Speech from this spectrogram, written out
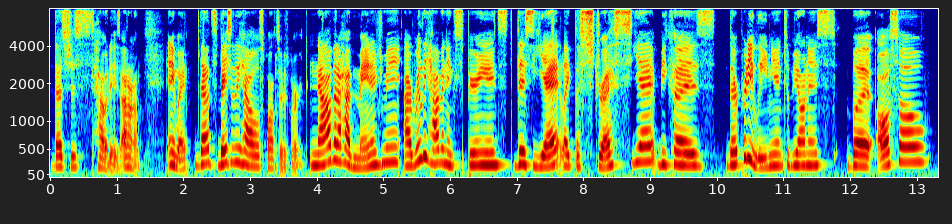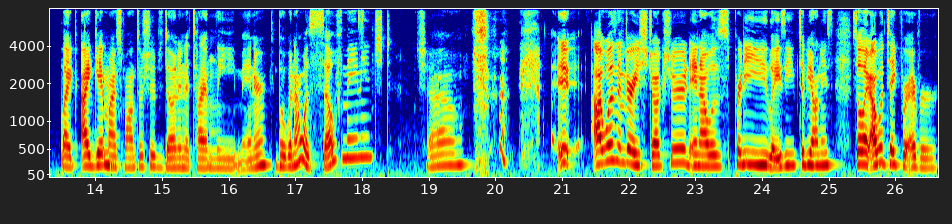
that's just how it is. I don't know. Anyway, that's basically how sponsors work. Now that I have management, I really haven't experienced this yet, like the stress yet, because they're pretty lenient to be honest, but also like I get my sponsorships done in a timely manner. But when I was self-managed, ciao. it, I wasn't very structured and I was pretty lazy to be honest. So like I would take forever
